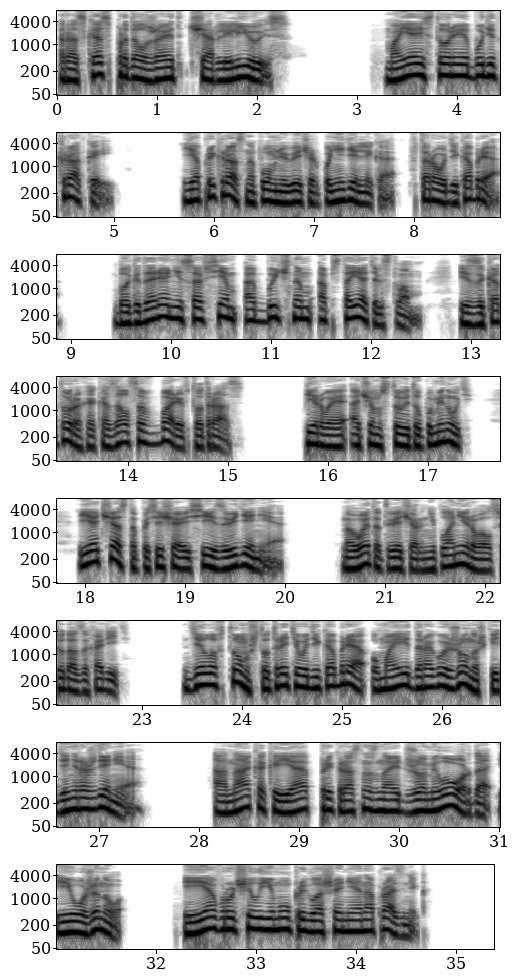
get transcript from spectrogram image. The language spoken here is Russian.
Рассказ продолжает Чарли Льюис. Моя история будет краткой. Я прекрасно помню вечер понедельника, 2 декабря. Благодаря не совсем обычным обстоятельствам, из-за которых оказался в баре в тот раз. Первое, о чем стоит упомянуть, я часто посещаю сие заведения, но в этот вечер не планировал сюда заходить. Дело в том, что 3 декабря у моей дорогой женушки день рождения. Она, как и я, прекрасно знает Джо Милуорда и его жену, и я вручил ему приглашение на праздник.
